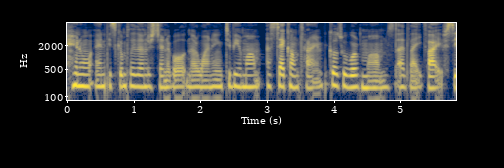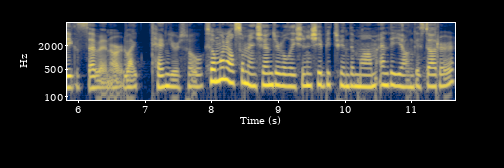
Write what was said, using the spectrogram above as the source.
you know, and it's completely understandable not wanting to be a mom a second time because we were moms at like five, six, seven or like 10 years old. Someone also mentioned the relationship between the mom and the youngest daughter.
